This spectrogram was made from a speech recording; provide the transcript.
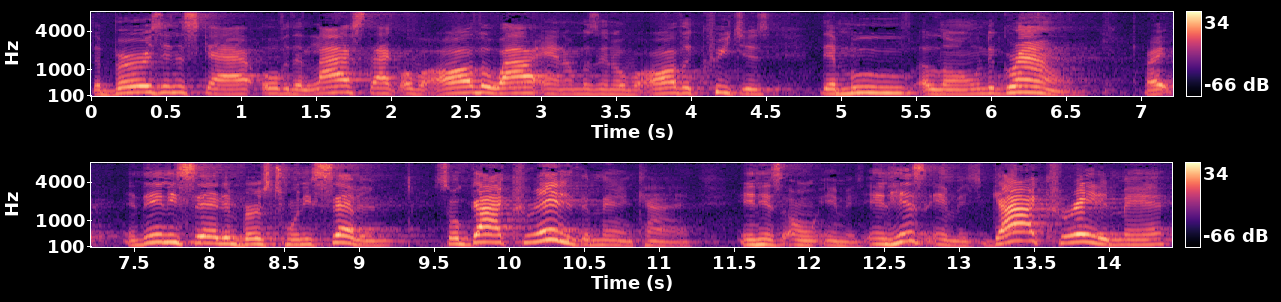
the birds in the sky, over the livestock, over all the wild animals, and over all the creatures that move along the ground. Right? And then he said in verse 27 So God created the mankind in his own image. In his image. God created man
